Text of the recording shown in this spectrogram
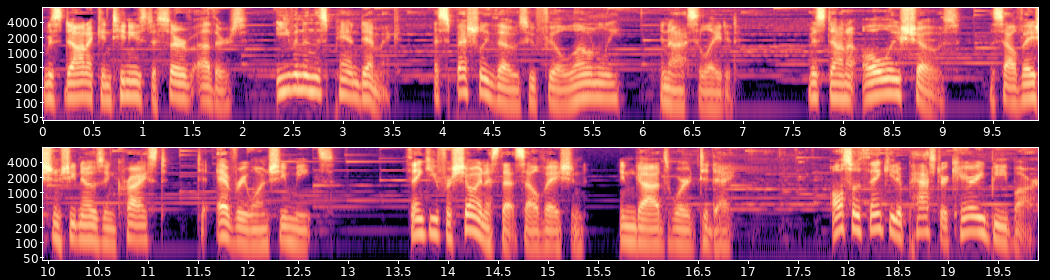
Miss Donna continues to serve others, even in this pandemic, especially those who feel lonely and isolated. Miss Donna always shows the salvation she knows in Christ to everyone she meets. Thank you for showing us that salvation in God's Word today. Also, thank you to Pastor Carrie Bebar,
